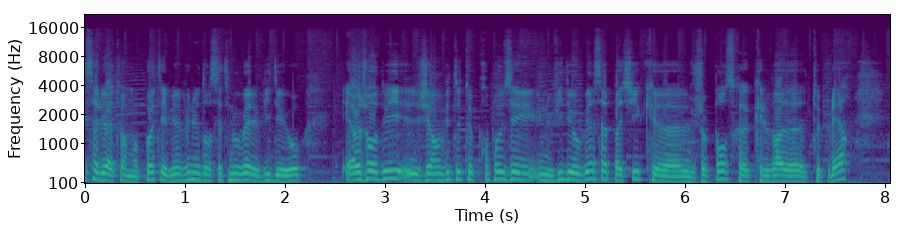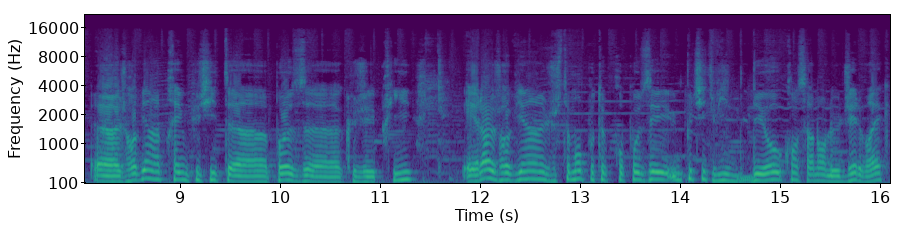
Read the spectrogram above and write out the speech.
Salut à toi mon pote et bienvenue dans cette nouvelle vidéo. Et aujourd'hui j'ai envie de te proposer une vidéo bien sympathique, euh, je pense qu'elle va te plaire. Euh, je reviens après une petite euh, pause que j'ai pris et là je reviens justement pour te proposer une petite vidéo concernant le jailbreak.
